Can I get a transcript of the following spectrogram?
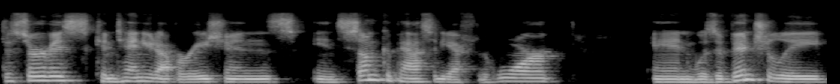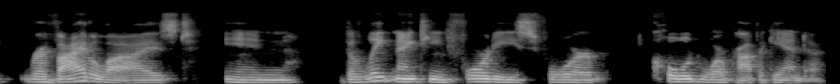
The service continued operations in some capacity after the war and was eventually revitalized in the late 1940s for Cold War propaganda.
